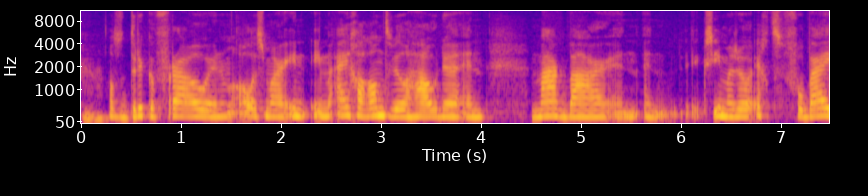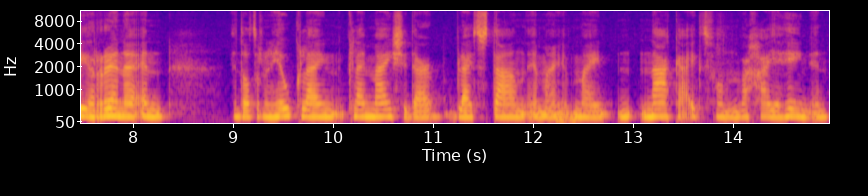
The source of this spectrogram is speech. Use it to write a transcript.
mm -hmm. als drukke vrouw en alles maar in, in mijn eigen hand wil houden. En maakbaar. En, en ik zie me zo echt voorbij rennen. En en dat er een heel klein, klein meisje daar blijft staan en mij, mij nakijkt van waar ga je heen. En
